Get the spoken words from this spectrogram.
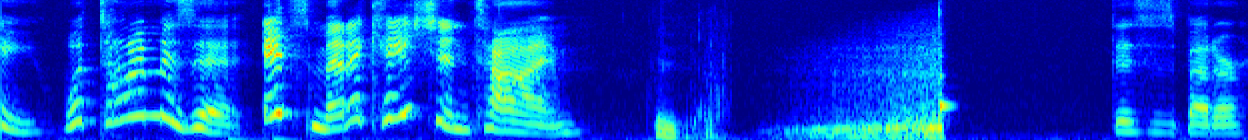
Hey, what time is it? It's medication time. Hmm. This is better.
